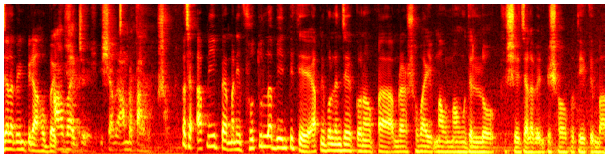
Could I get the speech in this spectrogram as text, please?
জেলা বিএনপির আহ্বায়ক আহ্বায়ক হিসাবে আমরা লোক আচ্ছা আপনি মানে ফতুল্লা বিএনপিতে আপনি বললেন যে কোনো আমরা সবাই মামুন মাহমুদের লোক সে জেলা বিএনপি সভাপতি কিংবা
